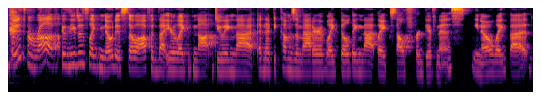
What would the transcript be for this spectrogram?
it's rough because you just like notice so often that you're like not doing that and it becomes a matter of like building that like self-forgiveness you know like that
